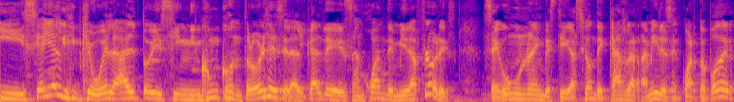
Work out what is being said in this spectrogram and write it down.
Y si hay alguien que vuela alto y sin ningún control es el alcalde de San Juan de Miraflores. Según una investigación de Carla Ramírez en Cuarto Poder,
